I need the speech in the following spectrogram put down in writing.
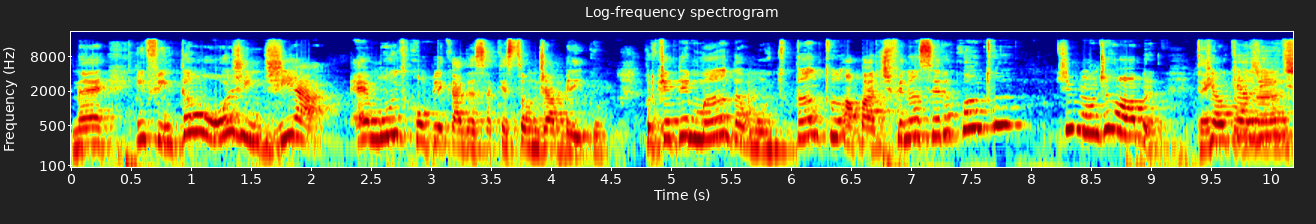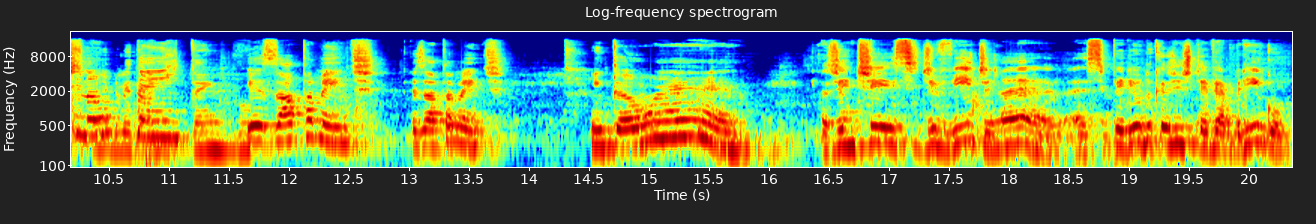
Né? Enfim, então hoje em dia é muito complicada essa questão de abrigo, porque demanda muito, tanto a parte financeira quanto de mão de obra, tempo, que é o que a né? gente não tem. Tempo. Exatamente, exatamente. Então é a gente se divide, né? Esse período que a gente teve abrigo,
